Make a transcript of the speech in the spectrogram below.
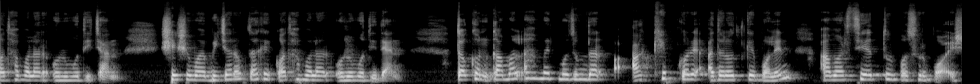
কথা বলার অনুমতি চান। সে সময় বিচারক তাকে কথা বলার অনুমতি দেন। তখন কামাল আহমেদ মজুমদার আক্ষেপ করে আদালতকে বলেন, আমার ছিয়াত্তর বছর বয়স,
